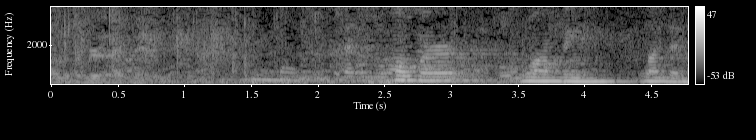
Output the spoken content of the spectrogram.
I'm the career type manager. Homer Wambeam, London.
